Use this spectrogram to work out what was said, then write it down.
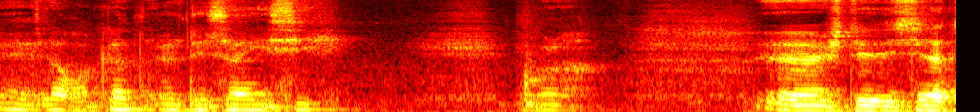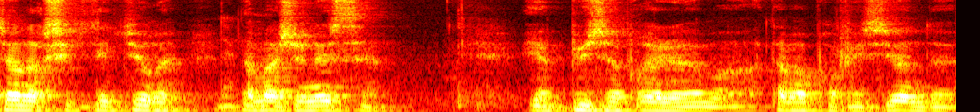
Et la rocade, elle descend ici. Voilà. Euh, J'étais dessinateur d'architecture dans ma jeunesse. Et plus, après, ma- dans ma profession de,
